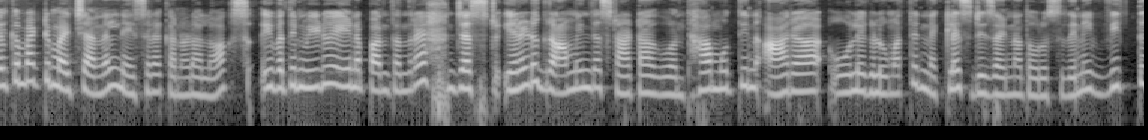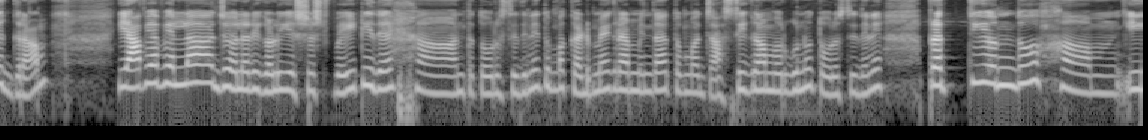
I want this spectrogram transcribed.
Welcome back to my channel Nesara Kannada ಲಾಕ್ಸ್ ಇವತ್ತಿನ ವಿಡಿಯೋ ಏನಪ್ಪ ಅಂತಂದರೆ ಜಸ್ಟ್ ಎರಡು ಗ್ರಾಮಿಂದ ಸ್ಟಾರ್ಟ್ ಆಗುವಂತಹ ಮುತ್ತಿನ ಆರ ಓಲೆಗಳು ಮತ್ತು ನೆಕ್ಲೆಸ್ ಡಿಸೈನ್ನ ತೋರಿಸ್ತಿದ್ದೀನಿ. ವಿತ್ ಗ್ರಾಮ್ ಯಾವ್ಯಾವೆಲ್ಲ ಜ್ಯುವೆಲರಿಗಳು ಎಷ್ಟೆಷ್ಟು ವೆಯ್ಟ್ ಇದೆ ಅಂತ ತೋರಿಸ್ತಿದ್ದೀನಿ. ತುಂಬ ಕಡಿಮೆ ಗ್ರಾಮಿಂದ, ತುಂಬ ಜಾಸ್ತಿ ಗ್ರಾಮ್ವರೆಗೂ ತೋರಿಸ್ತಿದ್ದೀನಿ. ಪ್ರತಿಯೊಂದು ಈ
